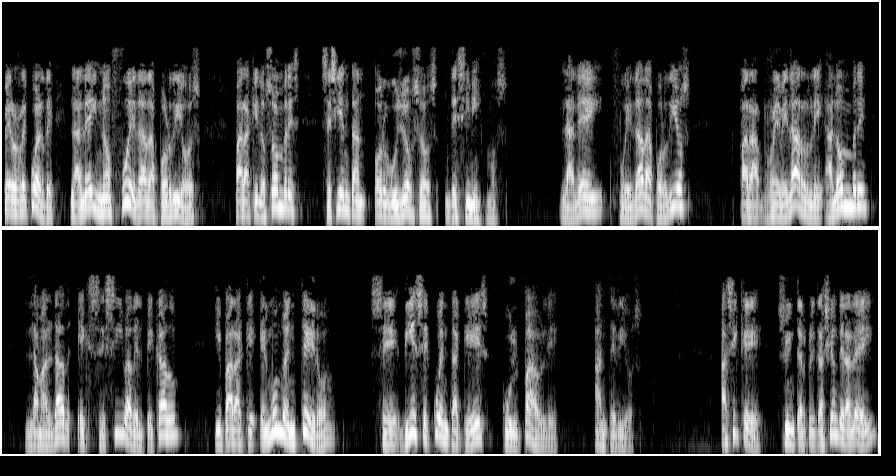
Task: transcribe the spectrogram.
Pero recuerde, la ley no fue dada por Dios para que los hombres se sientan orgullosos de sí mismos. La ley fue dada por Dios para revelarle al hombre la maldad excesiva del pecado y para que el mundo entero se diese cuenta que es culpable ante Dios. Así que su interpretación de la ley,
